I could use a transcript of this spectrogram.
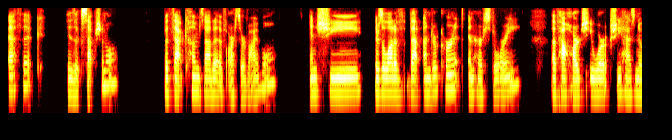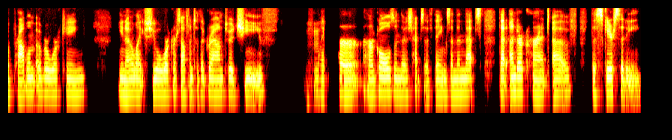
ethic is exceptional but that comes out of our survival. And she there's a lot of that undercurrent in her story of how hard mm-hmm. she works. She has no problem overworking you know like she will work herself into the ground to achieve mm-hmm. like her her goals and those types of things. And then that's that undercurrent of the scarcity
